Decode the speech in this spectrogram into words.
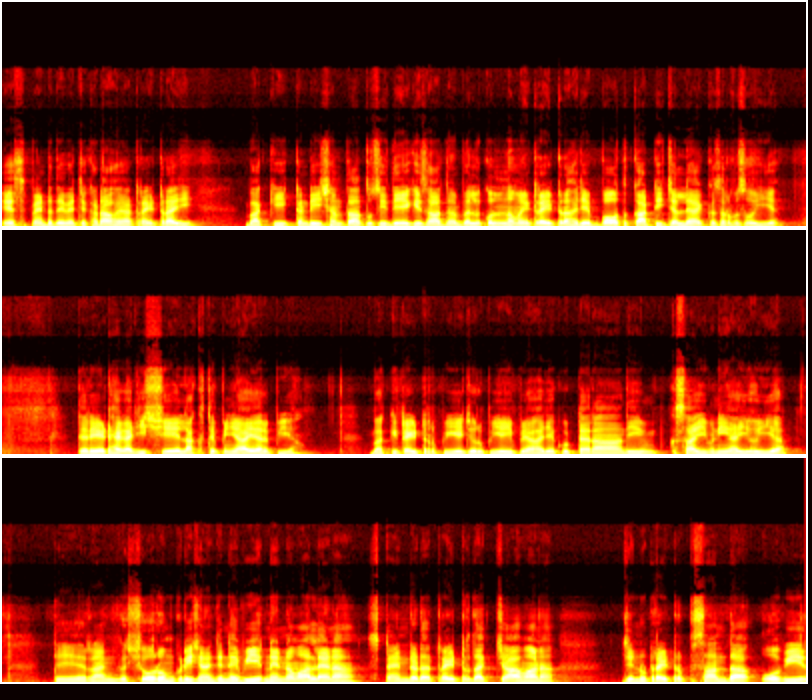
ਇਸ ਪਿੰਡ ਦੇ ਵਿੱਚ ਖੜਾ ਹੋਇਆ ਟਰੈਕਟਰ ਹੈ ਜੀ। ਬਾਕੀ ਕੰਡੀਸ਼ਨ ਤਾਂ ਤੁਸੀਂ ਦੇਖ ਹੀ ਸਕਦੇ ਹੋ, ਬਿਲਕੁਲ ਨਵਾਂ ਹੀ ਟਰੈਕਟਰ ਹਜੇ ਬਹੁਤ ਘੱਟ ਹੀ ਚੱਲਿਆ ਇੱਕ ਸਰਵਿਸ ਹੋਈ ਹੈ। ਤੇ ਰੇਟ ਹੈਗਾ ਜੀ 6 ਲੱਖ ਤੇ 50000 ਰੁਪਈਆ। ਬਾਕੀ ਟਰੈਕਟਰ ਰੁਪਈਏ 'ਚ ਰੁਪਈਏ ਹੀ ਪਿਆ, ਹਜੇ ਕੋਈ ਟਾਇਰਾਂ ਦੀ ਘਸਾਈ ਵੀ ਨਹੀਂ ਆਈ ਹੋਈ ਆ। ਤੇ ਰੰਗ ਸ਼ੋਰੂਮ ਕੰਡੀਸ਼ਨ ਜਿੰਨੇ ਵੀਰ ਨੇ ਨਵਾਂ ਲੈਣਾ ਸਟੈਂਡਰਡ ਟਰੈਕਟਰ ਦਾ ਚਾਹਵਾਨ ਆ, ਜਿਹਨੂੰ ਟਰੈਕਟਰ ਪਸੰਦ ਆ, ਉਹ ਵੀਰ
